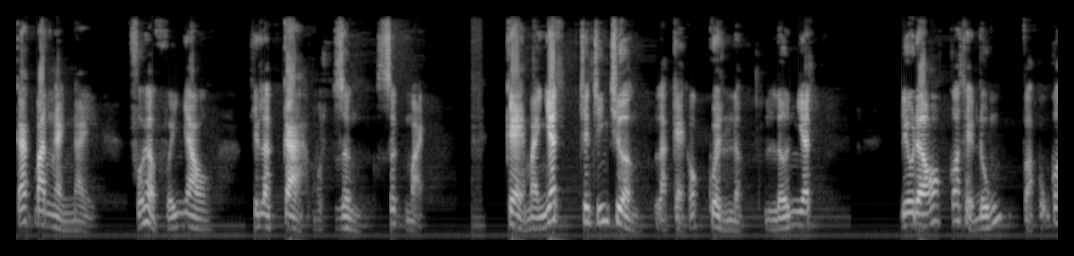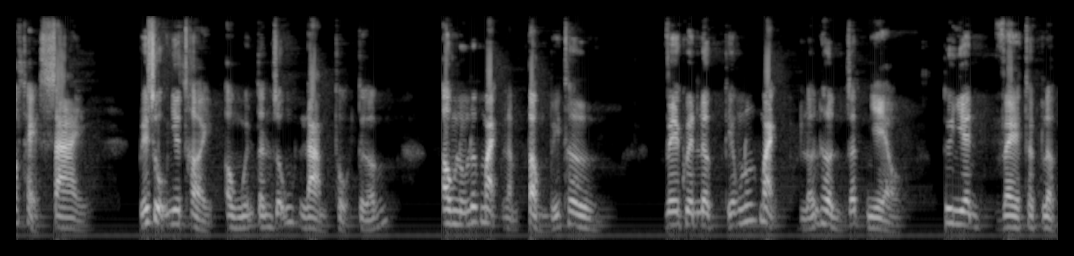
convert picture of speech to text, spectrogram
các ban ngành này phối hợp với nhau thì là cả một rừng sức mạnh. Kẻ mạnh nhất trên chính trường là kẻ có quyền lực lớn nhất. Điều đó có thể đúng và cũng có thể sai. Ví dụ như thời ông Nguyễn Tấn Dũng làm thủ tướng, ông Nông Đức Mạnh làm tổng bí thư. Về quyền lực thì ông Nước Mạnh lớn hơn rất nhiều. Tuy nhiên về thực lực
